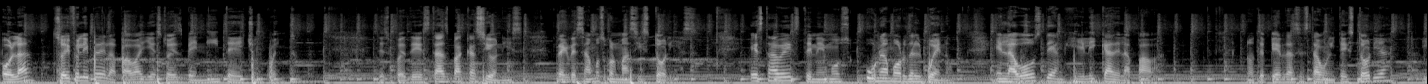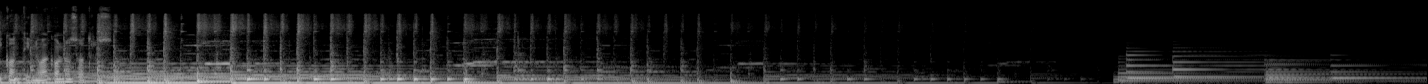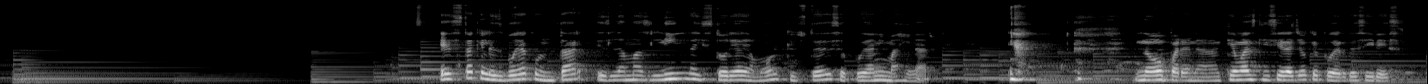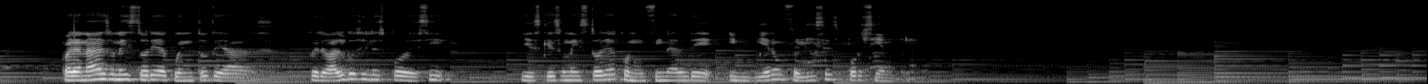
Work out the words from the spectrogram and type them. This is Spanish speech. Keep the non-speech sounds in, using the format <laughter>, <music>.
Hola, soy Felipe de la Pava y esto es Benite Hecho un Cuento. Después de estas vacaciones, regresamos con más historias. Esta vez tenemos Un Amor del Bueno, en la voz de Angélica de la Pava. No te pierdas esta bonita historia y continúa con nosotros. Esta que les voy a contar es la más linda historia de amor que ustedes se puedan imaginar. <laughs> no, para nada, ¿qué más quisiera yo que poder decir eso? Para nada es una historia de cuentos de hadas, pero algo sí les puedo decir, y es que es una historia con un final de y vivieron felices por siempre.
